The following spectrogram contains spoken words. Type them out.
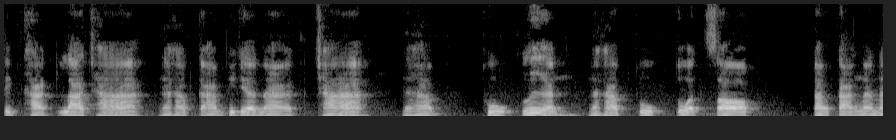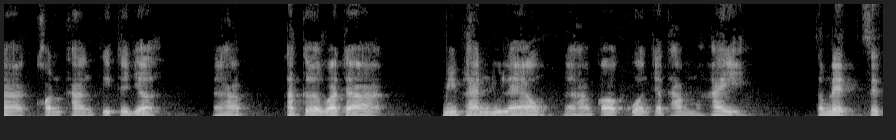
ติดขัดล่าช้านะครับ การพิจารณาช้านะครับ ถูกเลื่อนนะครับ ถูกตรวจสอบต่างๆ นานาค่อนข้างที่จะเยอะนะครับ ถ้าเกิดว่าจะมีแพลนอยู่แล้วนะครับ ก็ควรจะทำให้สำเร็จเสร็จ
